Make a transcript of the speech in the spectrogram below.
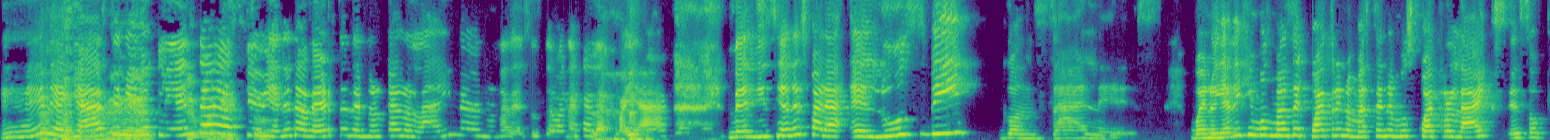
Eh, de allá has tenido clientas que vienen a verte de North Carolina. En una de esas te van a jalar para allá. Bendiciones para Eluzbi González. Bueno, ya dijimos más de cuatro y nomás tenemos cuatro likes. Es ok.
